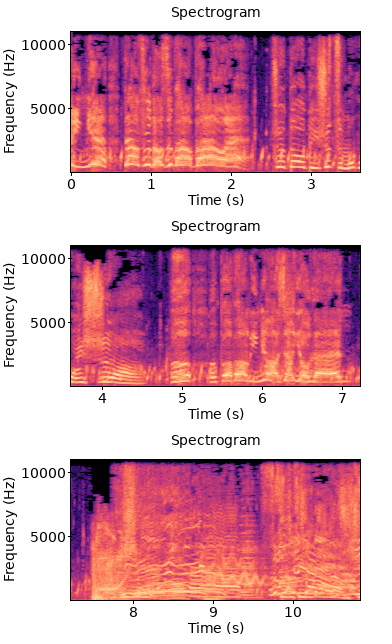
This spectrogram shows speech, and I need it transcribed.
里面到处都是泡泡哎！这到底是怎么回事啊？啊！泡泡里面好像有人。是我。宋千代老师，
